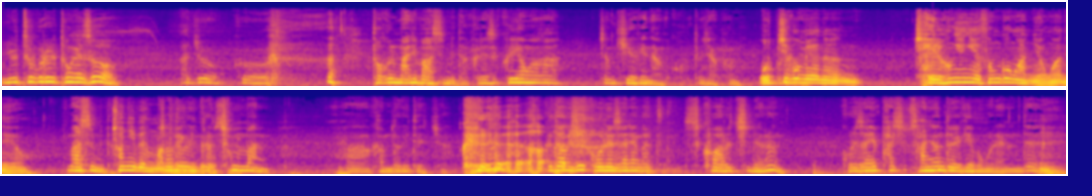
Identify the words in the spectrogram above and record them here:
유튜브를 통해서 아주 그 덕을 많이 봤습니다. 그래서 그 영화가 좀 기억에 남고 또 작품. 어찌 보면은 제일 흥행에 성공한 영화네요. 맞습니다. 1200만 저도 명이 그러니까 천만 아, 감독이 됐죠. 그 당시 고래사냥 같은 스코어로 치면은 고래사냥이 84년도에 개봉을 했는데 음.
